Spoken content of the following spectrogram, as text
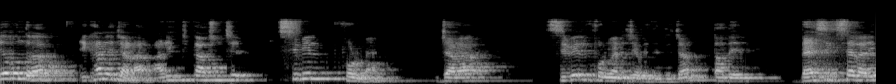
প্রিয় বন্ধুরা, এখানে যারা আরেকটি কাজ হচ্ছে সিভিল ফোরম্যান যারা সিভিল ফোরম্যান হিসেবে যেতে চান, তাদের বেসিক স্যালারি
